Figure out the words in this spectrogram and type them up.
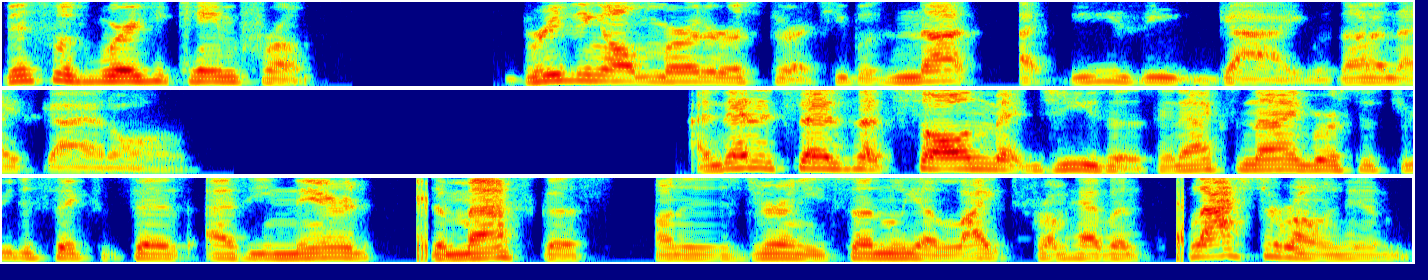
This was where he came from. Breathing out murderous threats. He was not an easy guy. He was not a nice guy at all. And then it says that Saul met Jesus. In Acts 9, verses 3 to 6, it says, As he neared Damascus on his journey, suddenly a light from heaven flashed around him.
